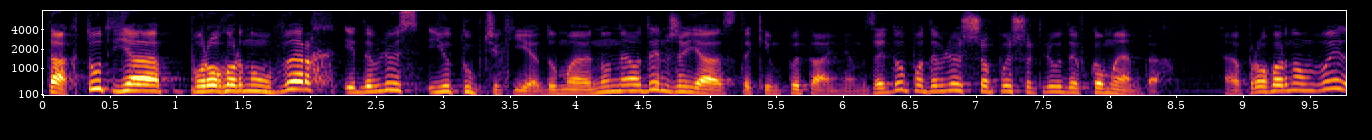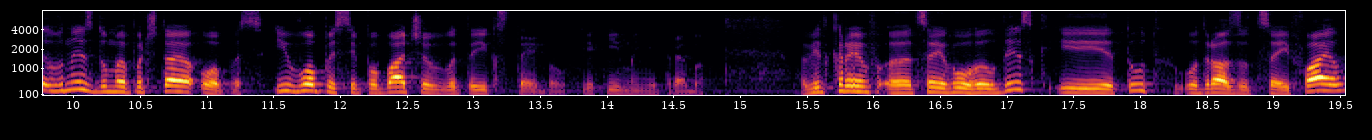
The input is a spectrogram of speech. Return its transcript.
Так, тут я прогорнув вверх і дивлюсь, ютубчик є. Думаю, ну не один же я з таким питанням. Зайду, подивлюсь, що пишуть люди в коментах. Е, Прогорнув вниз, думаю, почитаю опис. І в описі побачив VTX Table, який мені треба. Відкрив е, цей Google диск, і тут одразу цей файл,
